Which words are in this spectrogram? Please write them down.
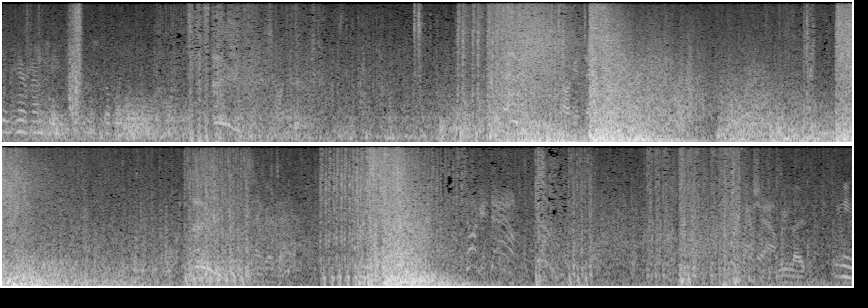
An intervention. Let's. Target down. Tango down. Target down. Cash out. Reload. You mean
